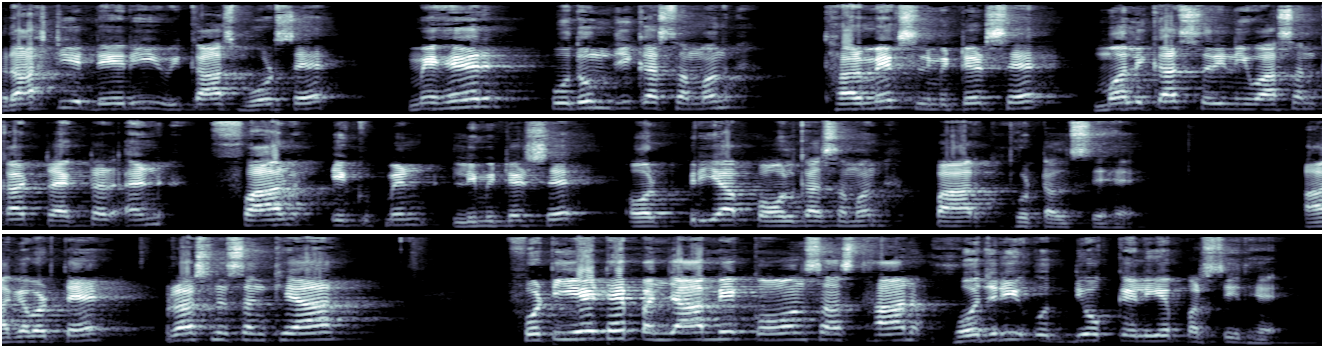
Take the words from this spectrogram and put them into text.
राष्ट्रीय डेयरी विकास बोर्ड से है। मेहर पुदुम जी का संबंध थर्मेक्स लिमिटेड से, मल्लिका श्रीनिवासन का tractor and farm equipment limited से और प्रिया पॉल का संबंध पार्क होटल से है। आगे बढ़ते हैं। प्रश्न संख्या 48 है, पंजाब में कौन सा स्थान होजरी उद्योग के लिए प्रसिद्ध है?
